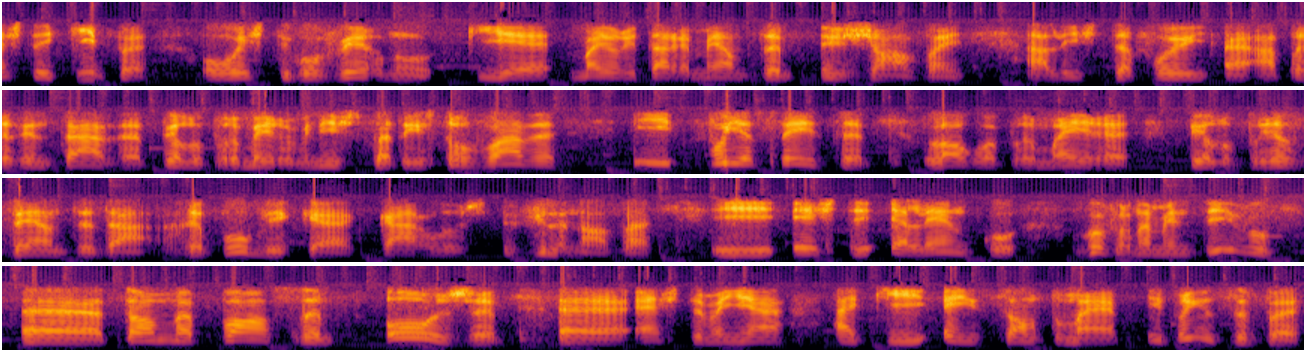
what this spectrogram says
esta equipa ou este governo que é maioritariamente jovem. A lista foi apresentada pelo primeiro-ministro Patrício Trovada e foi aceita logo a primeira pelo presidente da República, Carlos Villanova. E este elenco governamentivo uh, toma posse hoje, uh, esta manhã, aqui em São Tomé e Príncipe,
